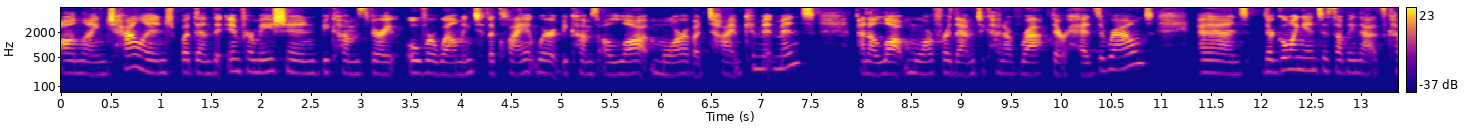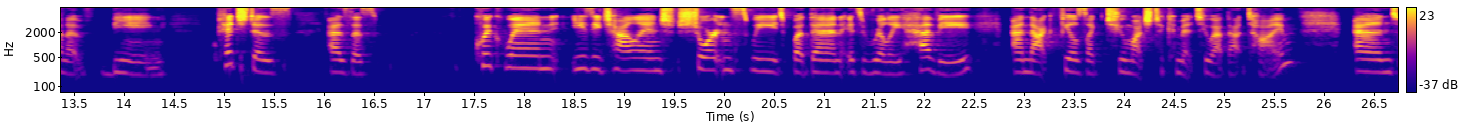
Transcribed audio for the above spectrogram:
online challenge, but then the information becomes very overwhelming to the client where it becomes a lot more of a time commitment and a lot more for them to kind of wrap their heads around. And they're going into something that's kind of being pitched as as this quick win, easy challenge, short and sweet, but then it's really heavy and that feels like too much to commit to at that time. And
